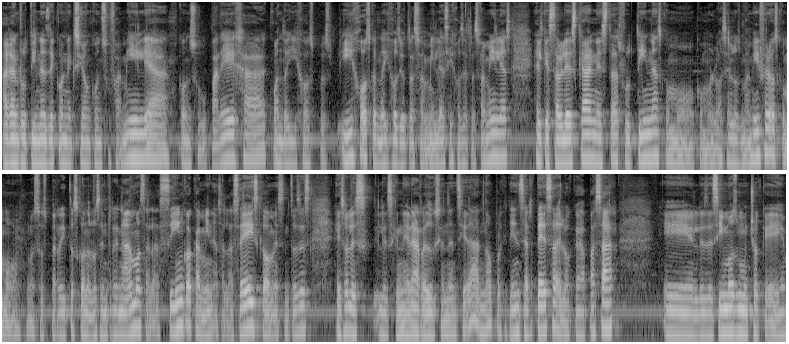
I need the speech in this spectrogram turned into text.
hagan rutinas de conexión con su familia, con su pareja, cuando hay hijos, pues hijos, cuando hay hijos de otras familias, hijos de otras familias, el que establezcan estas rutinas como, como lo hacen los mamíferos, como nuestros perritos cuando los entrenamos a las 5 caminas, a las 6 comes, entonces eso les, les genera reducción de ansiedad, ¿no? Porque tienen certeza de lo que va a pasar. Eh, les decimos mucho que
